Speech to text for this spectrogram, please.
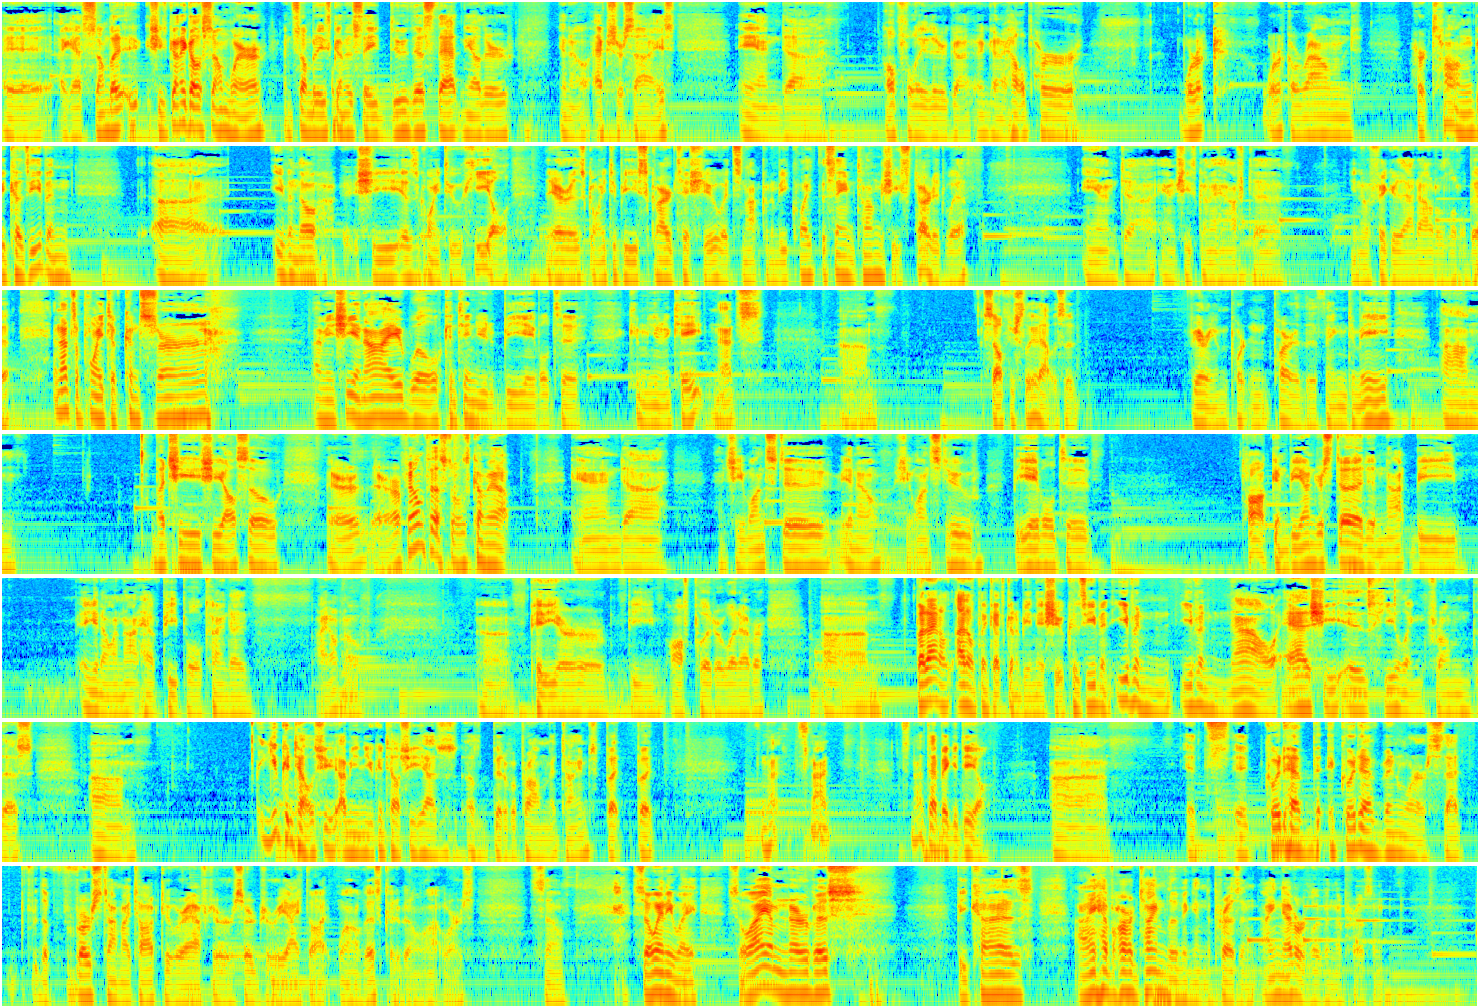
Uh, I guess somebody she's going to go somewhere and somebody's going to say do this, that, and the other you know, exercise, and uh, hopefully they're going to help her work work around her tongue because even uh, even though she is going to heal, there is going to be scar tissue. It's not going to be quite the same tongue she started with, and uh, and she's going to have to, you know, figure that out a little bit. And that's a point of concern. I mean, she and I will continue to be able to communicate, and that's um, selfishly that was a very important part of the thing to me. Um, but she she also there there are film festivals coming up, and uh, and she wants to you know she wants to be able to talk and be understood and not be you know and not have people kind of I don't know uh, pity her or be off put or whatever. Um, but I don't I don't think that's going to be an issue because even even even now as she is healing from this. Um, you can tell she i mean you can tell she has a bit of a problem at times but but it's not it's not, it's not that big a deal uh, it's it could have it could have been worse that for the first time i talked to her after her surgery i thought well this could have been a lot worse so so anyway so i am nervous because i have a hard time living in the present i never live in the present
